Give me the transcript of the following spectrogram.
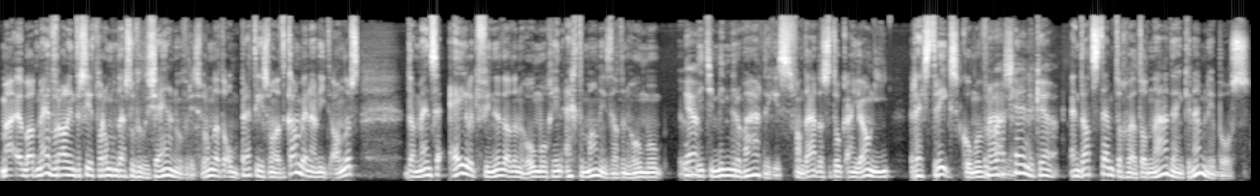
Maar wat mij vooral interesseert, waarom daar zoveel gêne over is, waarom dat onprettig is, want het kan bijna niet anders, dat mensen eigenlijk vinden dat een homo geen echte man is, dat een homo een Ja. beetje minder waardig is. Vandaar dat ze het ook aan jou niet rechtstreeks komen vragen. Waarschijnlijk, ja. En dat stemt toch wel tot nadenken, hè meneer Bos?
